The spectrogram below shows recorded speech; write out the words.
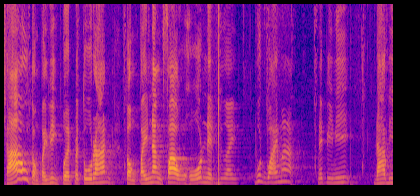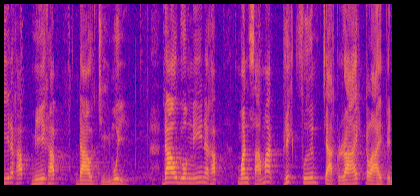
เช้าต้องไปวิ่งเปิดประตูร้าน ต้องไปนั่งเฝ้าโอ้โหเหน็ดเหนื่อย วุ่นวายมาก ในปีนี้ดาวดีนะครับ มีครับ ดาวจีมุย ดาวดวงนี้นะครับ มันสามารถพลิกฟื้นจากร้ายกลายเป็น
